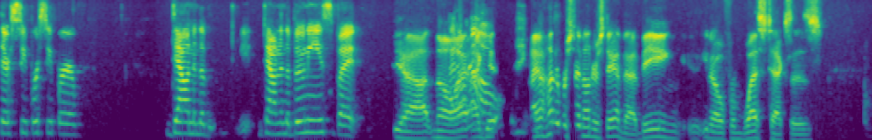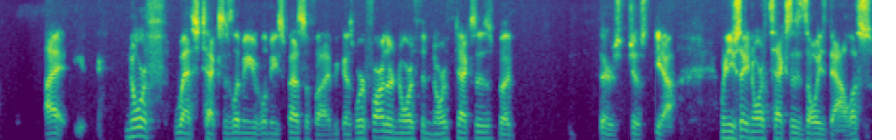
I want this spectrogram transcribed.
they're super super down in the down in the boonies, but Yeah, no, I, I, I, get. I 100% understand that. Being, you know, from West Texas, I northwest Texas. Let me let me specify because we're farther north than North Texas, but there's just yeah. When you say North Texas, it's always Dallas.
